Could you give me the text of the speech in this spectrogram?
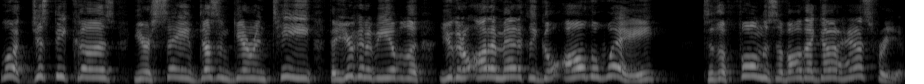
look, just because you're saved doesn't guarantee that you're going to be able to, you're going to automatically go all the way to the fullness of all that God has for you.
